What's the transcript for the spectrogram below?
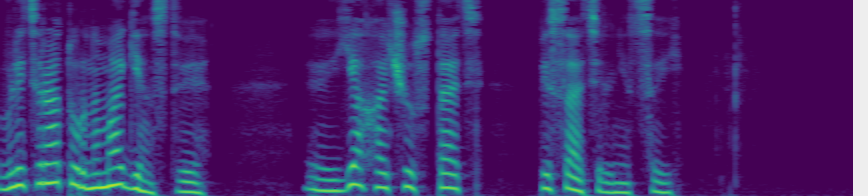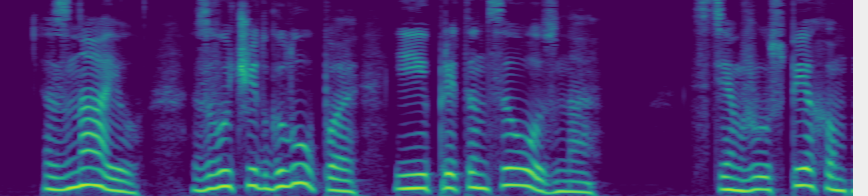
в литературном агентстве. Э, я хочу стать писательницей. Знаю, звучит глупо и претенциозно. С тем же успехом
